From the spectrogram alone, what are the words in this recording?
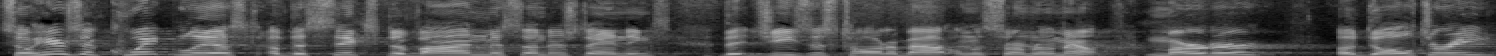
So here's a quick list of the six divine misunderstandings that Jesus taught about on the Sermon on the Mount murder, adultery,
